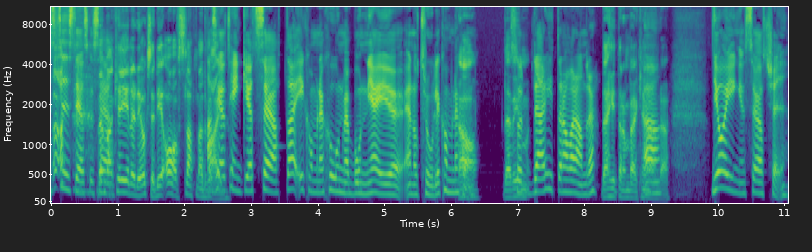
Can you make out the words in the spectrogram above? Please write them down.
precis det jag skulle Men säga. man kan gilla det också, det är avslappnad vibe. Alltså jag tänker ju att söta i kombination med bonniga är ju en otrolig kombination. ja, där, Så man, där hittar de varandra. där hittar de verkligen Ja. varandra. Jag är ju ingen söt tjej.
